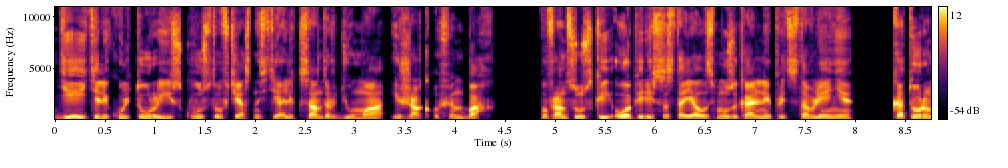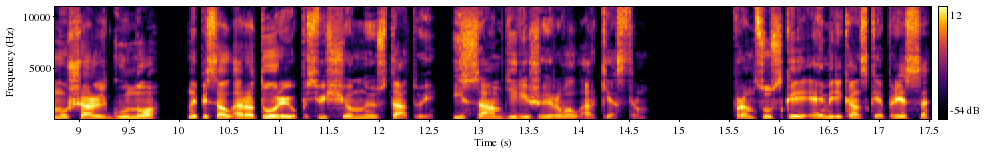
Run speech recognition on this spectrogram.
деятели культуры и искусства, в частности Александр Дюма и Жак Оффенбах. Во французской опере состоялось музыкальное представление, которому Шарль Гуно написал ораторию, посвященную статуе, и сам дирижировал оркестром. Французская и американская пресса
